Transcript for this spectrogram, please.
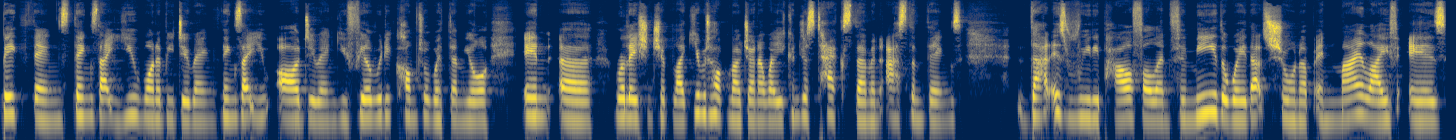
big things, things that you want to be doing, things that you are doing, you feel really comfortable with them. You're in a relationship like you were talking about, Jenna, where you can just text them and ask them things. That is really powerful. And for me, the way that's shown up in my life is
